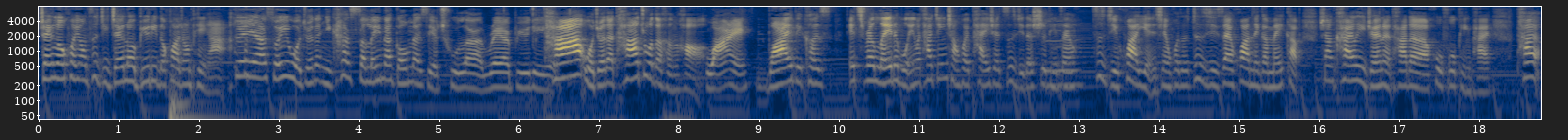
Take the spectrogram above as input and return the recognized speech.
J Lo 会用自己 J Lo Beauty 的化妆品啊。对呀，所以我觉得你看 Selena Gomez 也出了 Rare Beauty，她我觉得她做的很好。Why？Why？Because It's relatable，因为他经常会拍一些自己的视频，在自己画眼线或者自己在画那个 makeup。像 Kylie Jenner 她的护肤品牌，她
